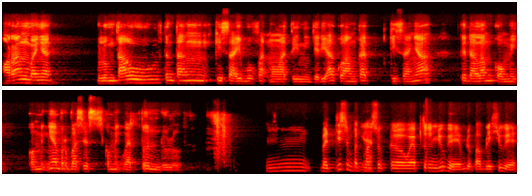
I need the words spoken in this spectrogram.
Orang banyak belum tahu tentang kisah Ibu Fatmawati ini. Jadi aku angkat kisahnya ke dalam komik. Komiknya berbasis komik webtoon dulu. Hmm, berarti sempat Iya. masuk ke webtoon juga ya, udah publish juga ya?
